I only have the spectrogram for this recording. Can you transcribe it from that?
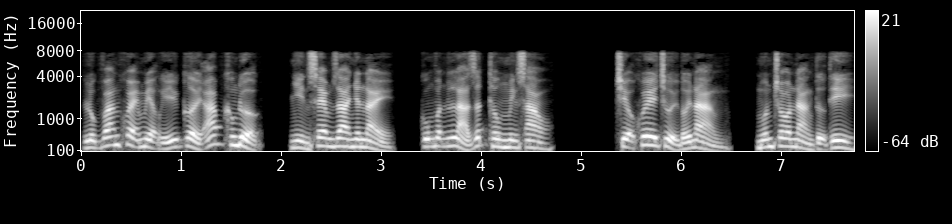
Lục vãn khỏe miệng ý cười áp không được, nhìn xem gia nhân này, cũng vẫn là rất thông minh sao. Triệu khuê chửi đối nàng, muốn cho nàng tự ti.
